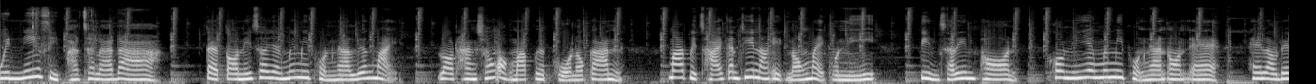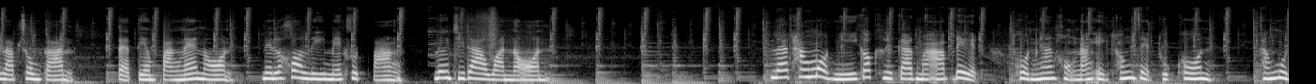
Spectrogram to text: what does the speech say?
วินนี่สิพัชรดา แต่ตอนนี้เธอยังไม่มีผลงานเรื่องใหม่ รอทางช่องออกมาเปิดโผแล้วกัน มาปิดท้ายกันที่นางเอกน้องใหม่คนนี้ ปิ่นชลินพร คนนี้ยังไม่มีผลงานออนแอร์ให้เราได้รับชมกัน แต่เตรียมปังแน่นอน ในละครรีเมคสุดปัง เรื่องธิดาวานอน และทั้งหมดนี้ก็คือการมาอัปเดต ผลงานของนางเอกช่อง 7 ทุกคน ทั้งหมด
